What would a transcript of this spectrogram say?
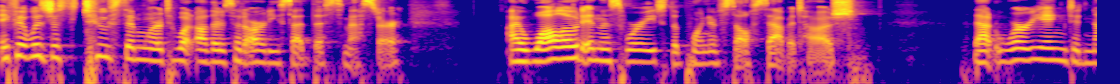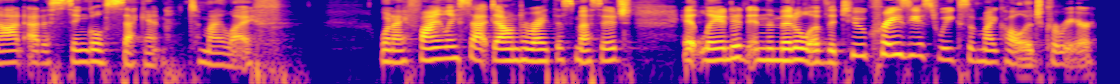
if it was just too similar to what others had already said this semester. I wallowed in this worry to the point of self sabotage. That worrying did not add a single second to my life. When I finally sat down to write this message, it landed in the middle of the two craziest weeks of my college career.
